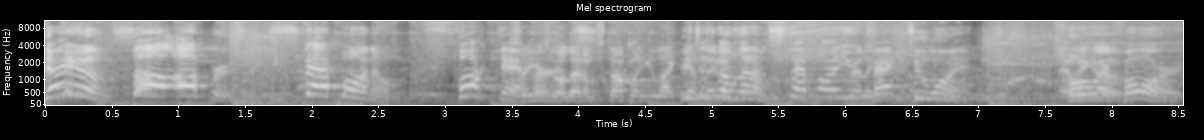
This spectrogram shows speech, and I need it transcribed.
Damn, saw uppers. Step on him. Fuck that So you just gonna let him stomp on you like that? You that? just Lemon? gonna let him step on you? Really? Back 2-1. There we Forward, go. forward.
